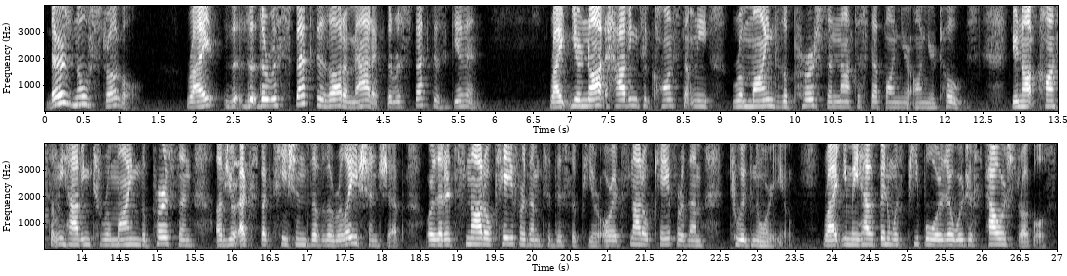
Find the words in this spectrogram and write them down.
there's no struggle right? The, the, the respect is automatic. The respect is given right you're not having to constantly remind the person not to step on your on your toes you're not constantly having to remind the person of your expectations of the relationship or that it's not okay for them to disappear or it's not okay for them to ignore you right you may have been with people where there were just power struggles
